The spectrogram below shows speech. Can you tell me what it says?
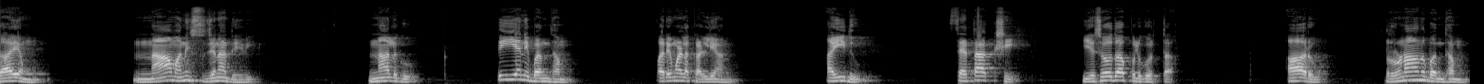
గాయం. నామని సుజనాదేవి. నాలుగు. తీయని బంధం. పరిమళ కళ్యాణ్. ఐదు. శతాక్షి. యశోదా పులుగుర్త. ఆరు. రుణానుబంధం.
